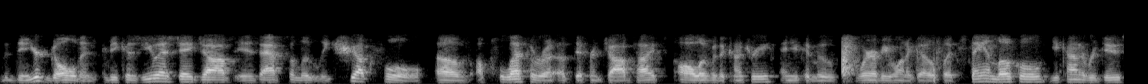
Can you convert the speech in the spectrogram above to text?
Then you're golden because USA Jobs is absolutely chuck full of a plethora of different job types all over the country and you can move wherever you want to go. But staying local, you kind of reduce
